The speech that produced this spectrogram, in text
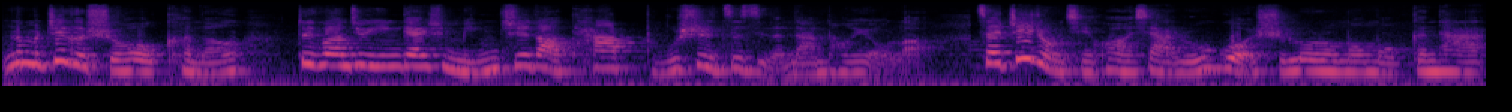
那么这个时候可能对方就应该是明知道他不是自己的男朋友了。在这种情况下，如果是洛洛某某跟他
